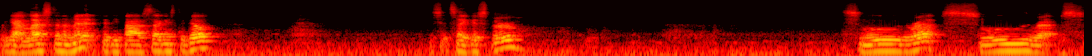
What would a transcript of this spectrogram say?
We got less than a minute, 55 seconds to go. This should take us through. Smooth reps, smooth reps.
